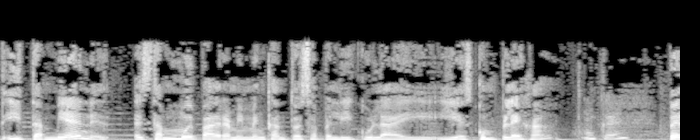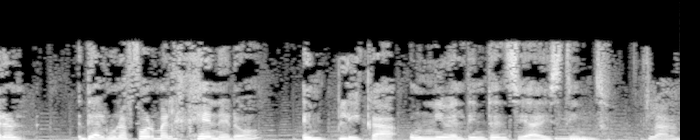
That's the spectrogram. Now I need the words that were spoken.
y también eh, está muy padre. A mí me encantó esa película y, y es compleja. Pero de alguna forma el género implica un nivel de intensidad distinto. Claro.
